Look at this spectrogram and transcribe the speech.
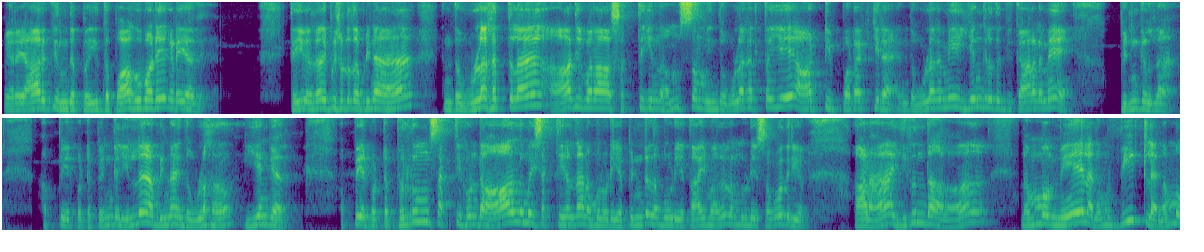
வேற யாருக்கு இந்த இந்த பாகுபாடே கிடையாது. தெய்வம் அதாவது எப்படி சொல்கிறது அப்படின்னா இந்த உலகத்தில் ஆதிபரா சக்தியின் அம்சம் இந்த உலகத்தையே ஆட்டி படைக்கிற இந்த உலகமே இயங்குறதுக்கு காரணமே பெண்கள் தான். அப்பேற்பட்ட பெண்கள் இல்லை அப்படின்னா இந்த உலகம் இயங்காது. அப்பேற்பட்ட பெரும் சக்தி கொண்ட ஆளுமை சக்திகள் தான் நம்மளுடைய பெண்கள் நம்மளுடைய தாய்மார்கள் நம்மளுடைய சகோதரிகள். ஆனால் இருந்தாலும் நம்ம மேலே நம்ம வீட்டில் நம்ம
